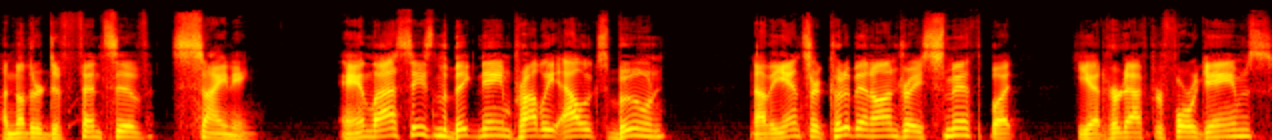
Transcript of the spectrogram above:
another defensive signing. And last season, the big name, probably Alex Boone. Now, the answer could have been Andre Smith, but he had hurt after four games.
